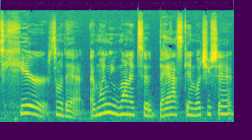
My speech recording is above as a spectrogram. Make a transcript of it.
to hear some of that. I really wanted to bask in what you said.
